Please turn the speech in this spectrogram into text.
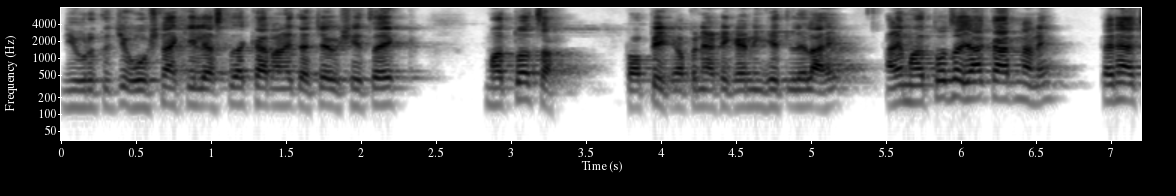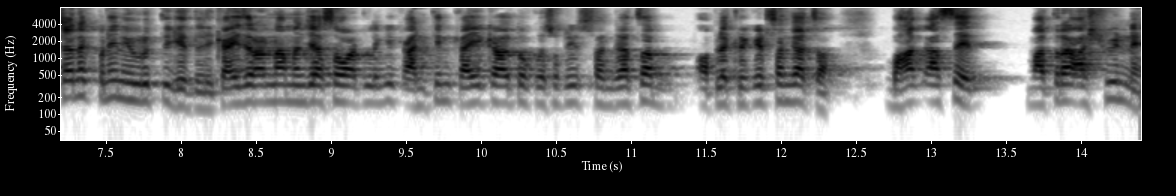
निवृत्तीची घोषणा केली असल्या कारणाने त्याच्याविषयीचा एक महत्त्वाचा टॉपिक आपण या ठिकाणी घेतलेला आहे. आणि महत्त्वाचा या कारणाने त्याने अचानकपणे निवृत्ती घेतली. काही जणांना म्हणजे असं वाटलं की आणखीन काही काळ तो कसोटी संघाचा आपल्या क्रिकेट संघाचा भाग असेल मात्र अश्विनने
